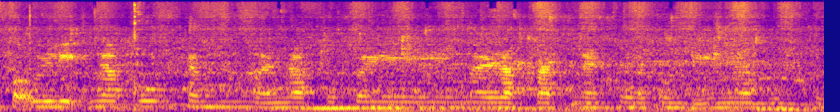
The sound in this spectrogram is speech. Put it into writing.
pauli na ko sa mga anak ko kay malakat na sila kung di na gusto.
